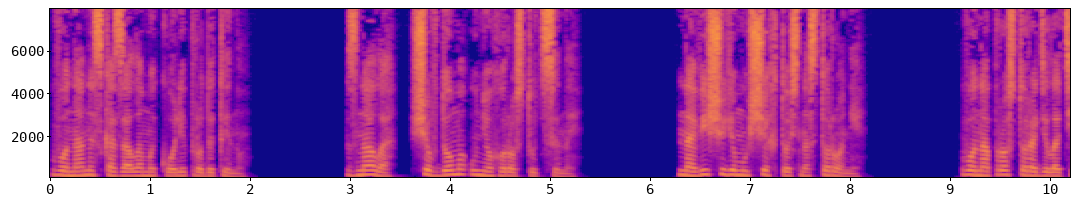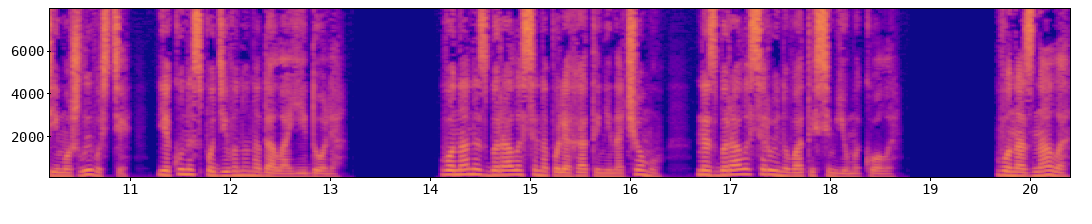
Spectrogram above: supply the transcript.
Вона не сказала Миколі про дитину. Знала, що вдома у нього ростуть сини. Навіщо йому ще хтось на стороні? Вона просто раділа тій можливості, яку несподівано надала їй доля. Вона не збиралася наполягати ні на чому, не збиралася руйнувати сім'ю Миколи. Вона знала,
